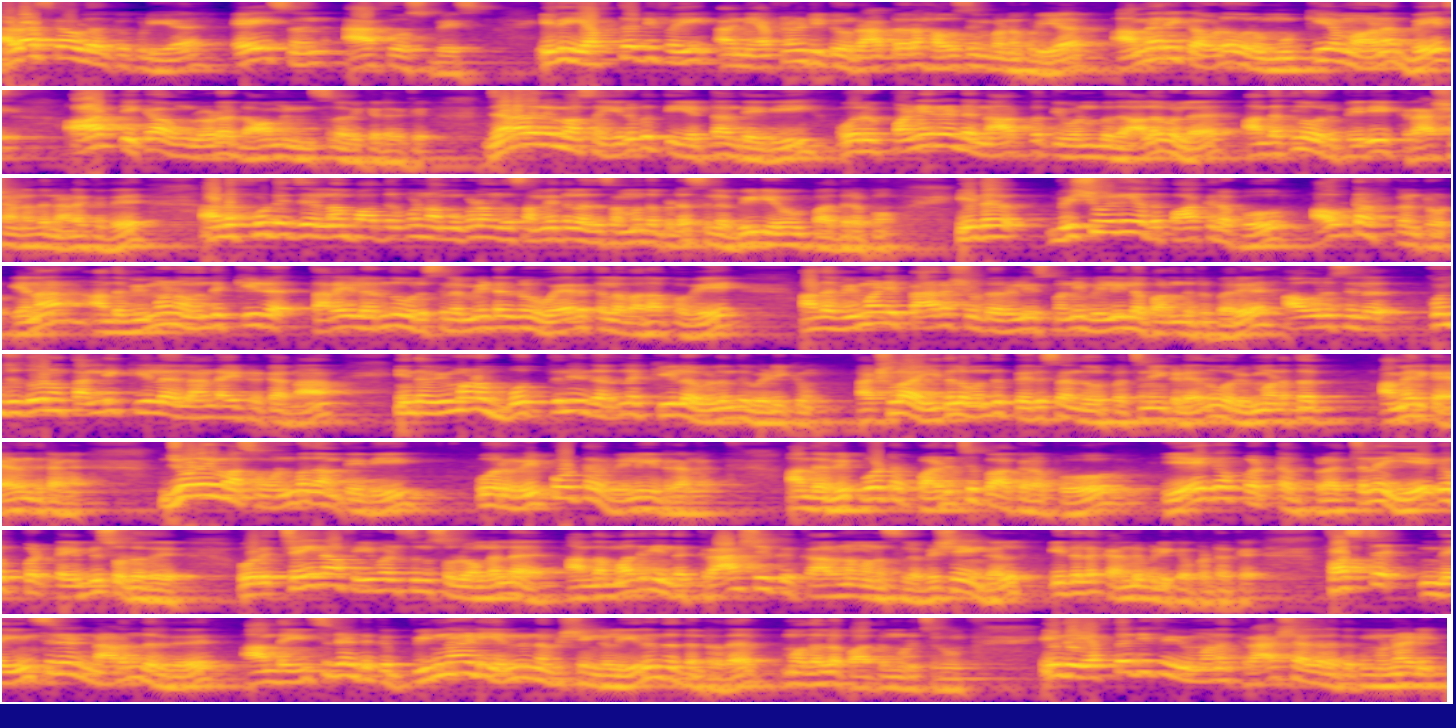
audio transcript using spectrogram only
அலாஸ்காவில் இருக்கக்கூடிய எய்சன் ஏர்ஃபோர்ஸ் பேஸ் இது F thirty five and F twenty two Raptor housing பண்ணக்கூடிய அமெரிக்காவோட ஒரு முக்கியமான பேஸ் ஆர்டிகா அவங்களோட டாமினன்ஸில் வைக்கிறதுக்கு. ஜனவரி மாதம் இருபத்தி எட்டாம் தேதி ஒரு பன்னிரெண்டு நாற்பத்தி ஒன்பது அளவில் அந்த இடத்துல ஒரு பெரிய கிராஷ் ஆனது நடக்குது. அந்த ஃபுட்டேஜ் எல்லாம் பார்த்துருப்போம். நம்ம கூட அந்த சமயத்தில் அது சம்மந்தப்பட்ட சில வீடியோவும் பார்த்துருப்போம். இந்த விஷுவலி அதை பார்க்குறப்போ அவுட் ஆஃப் கண்ட்ரோல் ஏன்னா அந்த விமானம் வந்து கீழே தரையிலேருந்து ஒரு சில மீட்டர்கள் உயரத்தில் வரப்பவே அந்த விமானி பேராஷூட்டை ரிலீஸ் பண்ணி வெளியில் பறந்துட்டு அவர் சில கொஞ்சம் தூரம் தள்ளி கீழே லேண்ட் ஆகிட்டு இருக்காருன்னா இந்த விமானம் பொத்துன்னு இந்த இடத்துல கீழே விழுந்து வெடிக்கும். ஆக்சுவலாக இதில் வந்து பெருசாக இந்த ஒரு பிரச்சனையும் கிடையாது. ஒரு விமானத்தை அமெரிக்கா இழந்துட்டாங்க. ஜூலை மாதம் ஒன்பதாம் தேதி ஒரு ரிப்போர்ட்டை வெளியிடுறாங்க. அந்த ரிப்போர்ட்டை படித்து பார்க்குறப்போ ஏகப்பட்ட பிரச்சனை ஏகப்பட்ட எப்படி சொல்கிறது ஒரு செயின் ஆஃப் ஈவெண்ட்ஸ்னு சொல்லுவாங்கல்ல அந்த மாதிரி இந்த கிராஷுக்கு காரணமான சில விஷயங்கள் இதில் கண்டுபிடிக்கப்பட்டிருக்கு. ஃபஸ்ட்டு இந்த இன்சிடென்ட் நடந்திருக்கு. அந்த இன்சிடென்ட்டுக்கு பின்னாடி என்னென்ன விஷயங்கள் இருந்ததுன்றதை முதல்ல பார்த்து முடிச்சிருவோம். இந்த எஃப் தேர்ட்டி ஃபைவ் விமானம் கிராஷ் ஆகிறதுக்கு முன்னாடி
